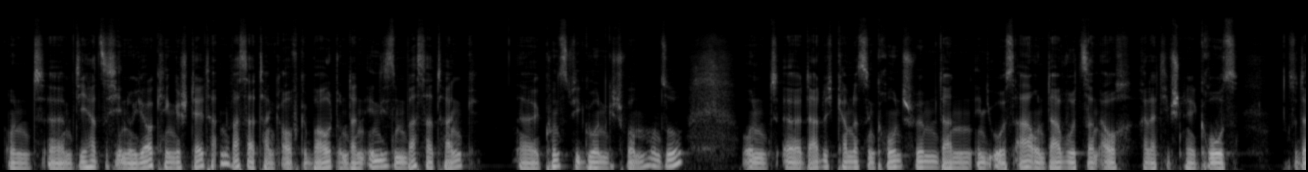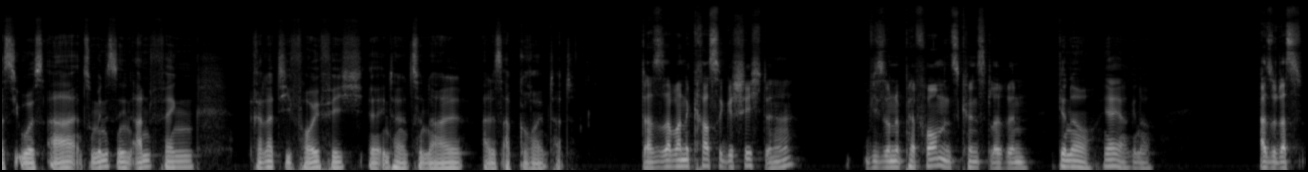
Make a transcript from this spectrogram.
Und ähm, die hat sich in New York hingestellt, hat einen Wassertank aufgebaut und dann in diesem Wassertank äh, Kunstfiguren geschwommen und so. Und äh, dadurch kam das Synchronschwimmen dann in die USA und da wurde es dann auch relativ schnell groß, sodass die USA zumindest in den Anfängen relativ häufig äh, international alles abgeräumt hat. Das ist aber eine krasse Geschichte, ne? Wie so eine Performance-Künstlerin. Genau, ja, ja, genau. Also das,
